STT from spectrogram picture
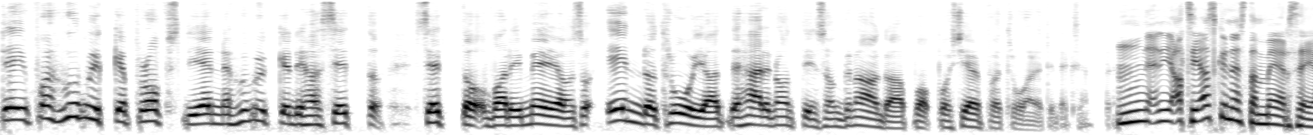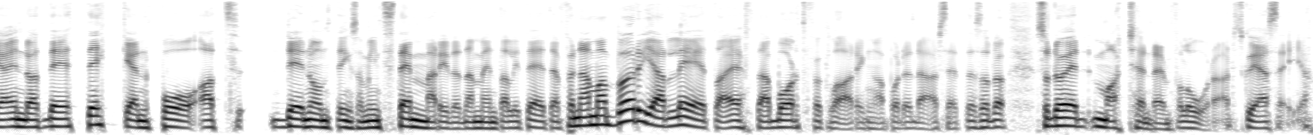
det är för hur mycket proffs de än är, hur mycket de har sett, sett och varit med om, så ändå tror jag att det här är någonting som gnagar på, på självförtroende till exempel. Mm, alltså jag skulle nästan mer säga ändå att det är ett tecken på att det är någonting som inte stämmer i den där mentaliteten. För när man börjar leta efter bortförklaringar på det där sättet, så då, så då är matchen den förlorad, skulle jag säga.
